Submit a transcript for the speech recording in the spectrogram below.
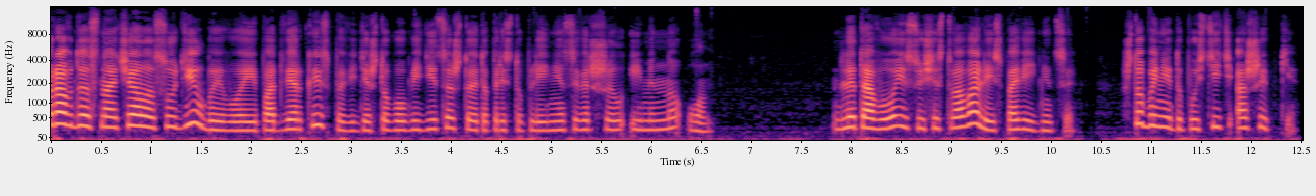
Правда, сначала судил бы его и подверг исповеди, чтобы убедиться, что это преступление совершил именно он. Для того и существовали исповедницы, чтобы не допустить ошибки.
